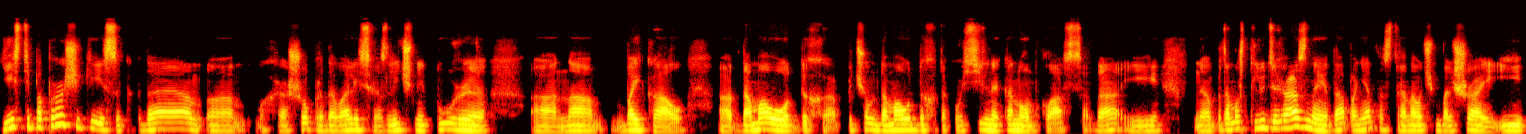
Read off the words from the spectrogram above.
Есть и попроще кейсы, когда хорошо продавались различные туры на Байкал, дома отдыха, причем дома отдыха такого сильно эконом-класса, да, и потому что люди разные, да, понятно, страна очень большая, и а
